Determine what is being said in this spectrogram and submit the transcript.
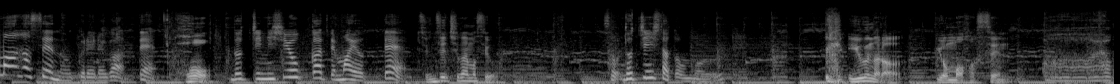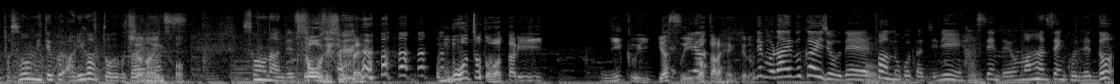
万8,000円のウクレレがあってほう。どっちにしようかって迷って全然違いますよ。そうどっちにしたと思う？言うなら4万8000円。あーやっぱそう見てくれありがとうございます。じゃないんですか？そうなんですよ。そうでしょうね。もうちょっと分かりにくい？安い？いや分からへんけど。でもライブ会場でうん。ファンの子たちに8,000と4万8,000円これでど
